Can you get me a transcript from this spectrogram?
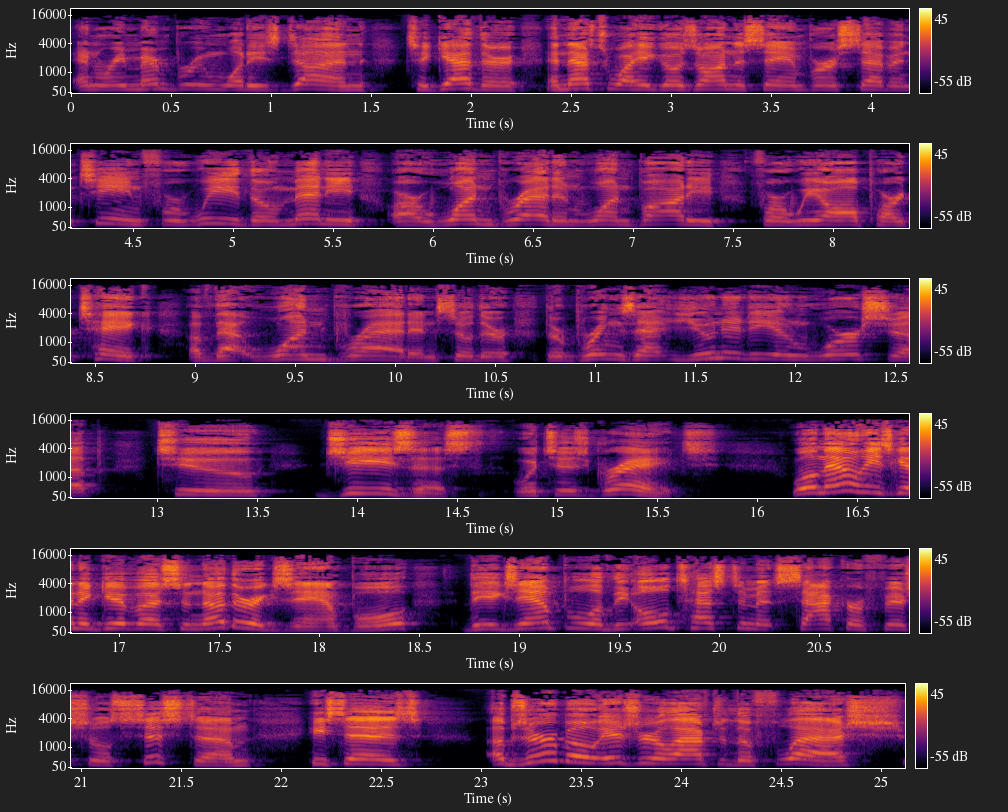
and remembering what he's done together. And that's why he goes on to say in verse 17, For we, though many, are one bread and one body, for we all partake of that one bread. And so there, there brings that unity and worship to Jesus, which is great. Well, now he's going to give us another example, the example of the Old Testament sacrificial system. He says, Observe, O Israel, after the flesh,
